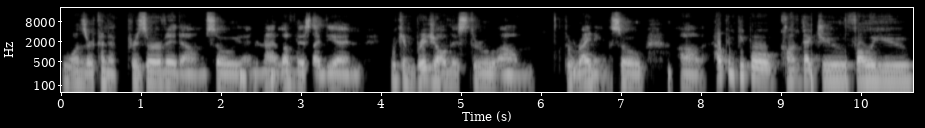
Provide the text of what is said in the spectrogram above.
ones are kind of preserve it. Um, so and I love this idea and we can bridge all this through um through writing. So, uh, how can people contact you, follow you,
